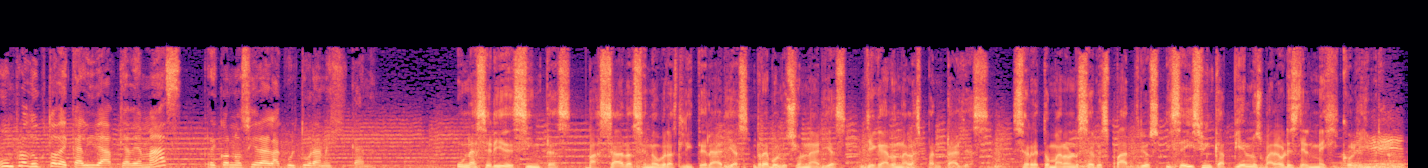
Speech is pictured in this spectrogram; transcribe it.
un producto de calidad que además reconociera la cultura mexicana. Una serie de cintas basadas en obras literarias revolucionarias llegaron a las pantallas. Se retomaron los héroes patrios y se hizo hincapié en los valores del México libre.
